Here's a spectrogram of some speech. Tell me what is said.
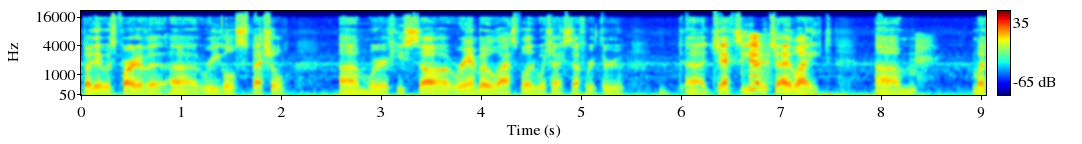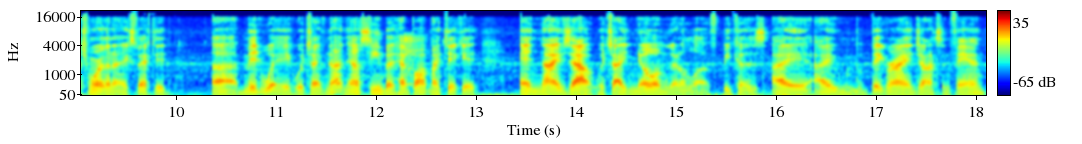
but it was part of a, a Regal special um, where if you saw Rambo Last Blood, which I suffered through, uh, Jexi, which I liked um, much more than I expected, uh, Midway, which I've not now seen but have bought my ticket, and Knives Out, which I know I'm going to love because I, I'm a big Rian Johnson fan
